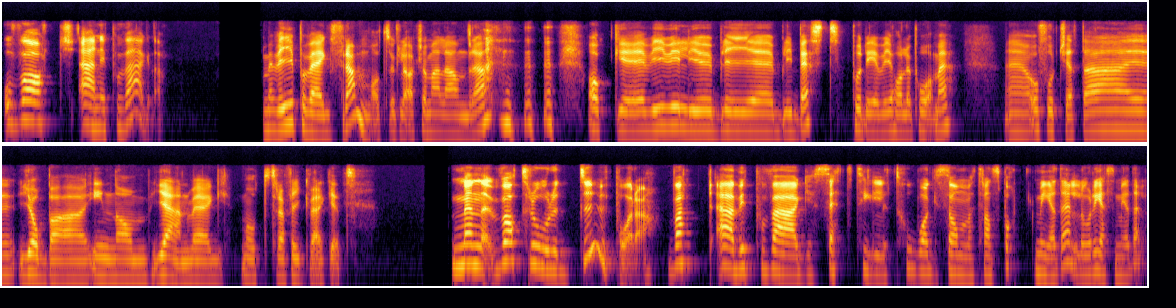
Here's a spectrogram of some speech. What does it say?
Och vart är ni på väg då? Men vi är på väg framåt såklart som alla andra. och eh, vi vill ju bli, eh, bli bäst på det vi håller på med. Eh, och fortsätta eh, jobba inom järnväg mot Trafikverket. Men vad tror du på då? Vart är vi på väg sett till tåg som transportmedel och resemedel?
